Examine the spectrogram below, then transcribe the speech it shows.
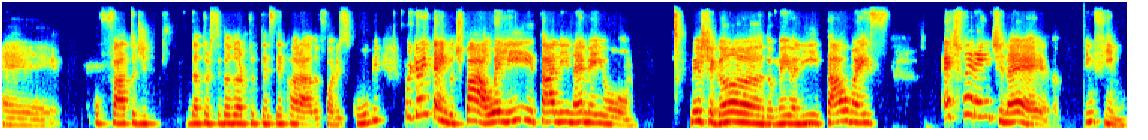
é, o fato de da torcida do Arthur ter se declarado fora Scooby, porque eu entendo, tipo, ah, o Eli tá ali, né, meio, meio chegando, meio ali e tal, mas é diferente, né? Enfim,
